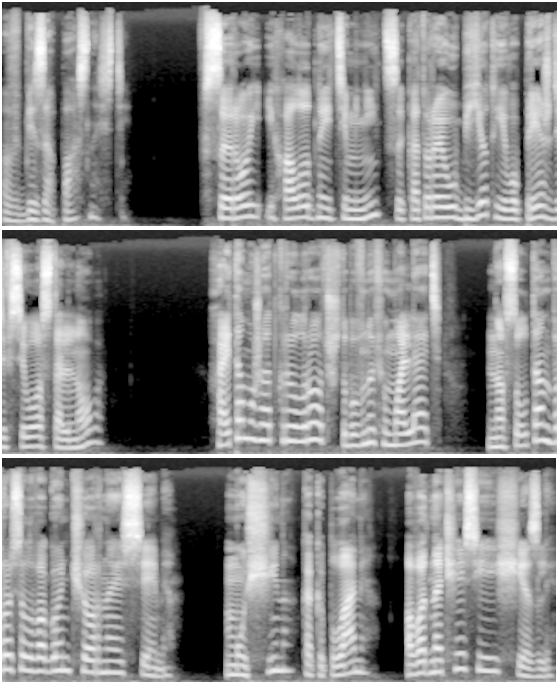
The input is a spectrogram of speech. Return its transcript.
«В безопасности? В сырой и холодной темнице, которая убьет его прежде всего остального?» Хайтам уже открыл рот, чтобы вновь умолять, но султан бросил в огонь черное семя. Мужчина, как и пламя, в одночасье исчезли.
